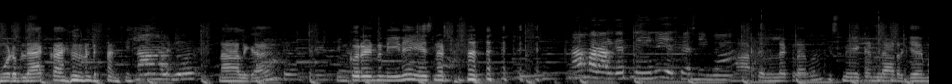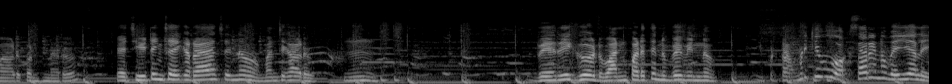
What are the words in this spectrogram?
మూడు బ్లాక్ కాయిన్లు ఉండేవండి నాలుగు. నాలుగా? ఇంకో రెండు నేనే వేసినట్టు మరి మా పిల్లలు ఎక్కడ? స్నేక్ అండ్ లాడర్ గేమ్ ఆడుకుంటున్నారు. ఏ చీటింగ్ చేయకరా చిన్ను మంచిగా ఆడు వెరీ గుడ్ వన్ పడితే నువ్వే విన్ను. ఇప్పుడు తమ్ముడికి ఇవ్వు ఒకసారి నువ్వు వెయ్యాలి.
